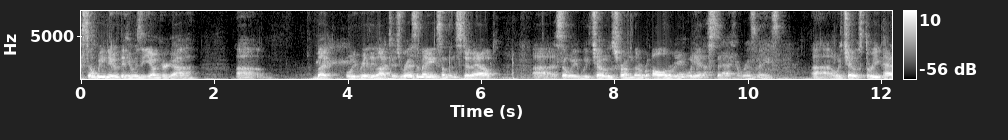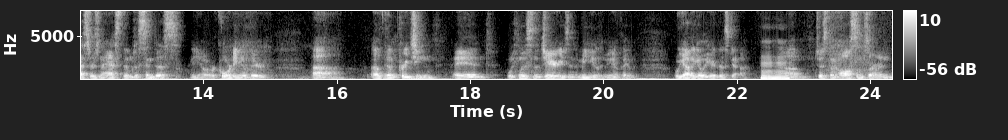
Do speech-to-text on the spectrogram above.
So we knew that he was a younger guy, um, but we really liked his resume. Something stood out, uh, so we, we chose from the all. You know, we had a stack of resumes. Uh, we chose three pastors and asked them to send us, you know, a recording of their uh, of them preaching and we listened to Jerry's and immediately, you know, they, we got to go hear this guy. Mm-hmm. Um, just an awesome sermon.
